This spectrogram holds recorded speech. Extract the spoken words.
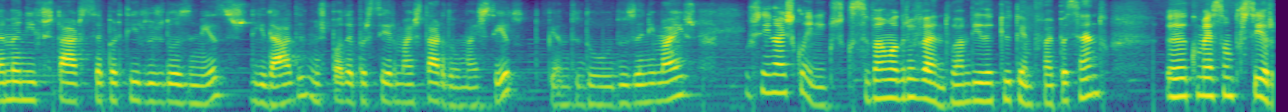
a manifestar-se a partir dos 12 meses de idade, mas pode aparecer mais tarde ou mais cedo, depende do, dos animais. Os sinais clínicos que se vão agravando à medida que o tempo vai passando uh, começam por ser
